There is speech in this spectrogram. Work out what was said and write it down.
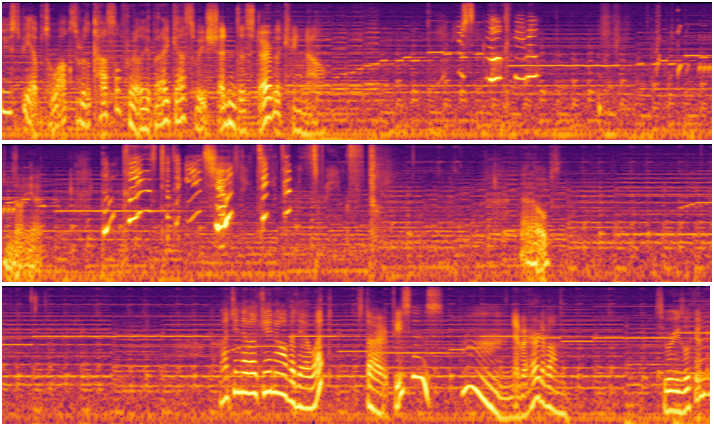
We used to be able to walk through the castle freely, but I guess we shouldn't disturb the king now. You see Volcano? Not yet. Over there, what? Star pieces? Hmm, never heard of them. See where he's looking?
